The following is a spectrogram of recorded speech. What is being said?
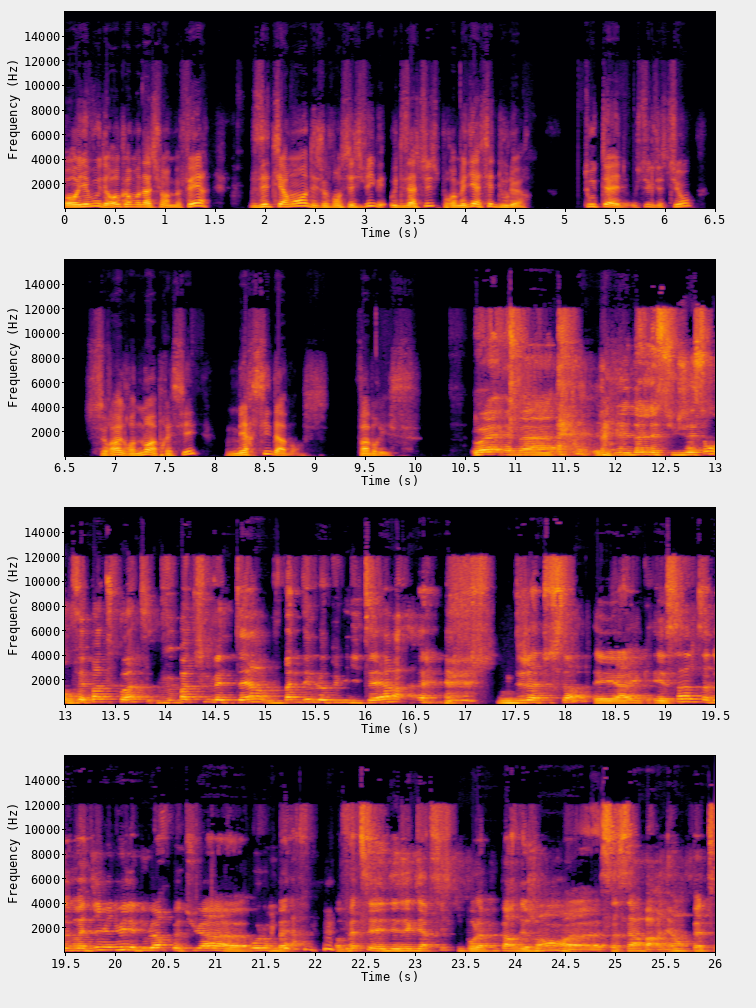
Auriez-vous des recommandations à me faire, des étirements, des chauffements spécifiques ou des astuces pour remédier à cette douleur? Toute aide ou suggestion sera grandement appréciée. Merci d'avance. Fabrice. Ouais, eh ben, je lui donne les suggestions. On fait pas de squat, on fait pas de soulevé de terre, on fait pas de développé militaire. Donc déjà tout ça. Et avec, et ça, ça devrait diminuer les douleurs que tu as euh, au lombaire. En fait, c'est des exercices qui, pour la plupart des gens, euh, ça sert à rien. En fait,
